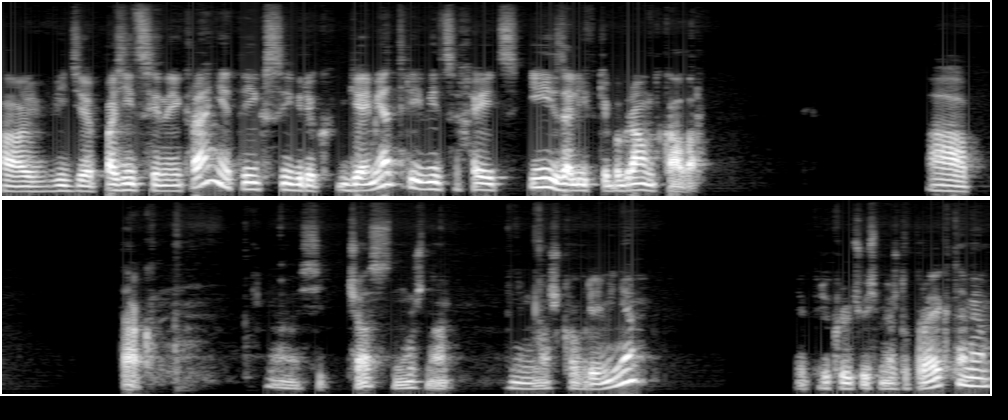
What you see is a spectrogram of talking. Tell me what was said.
в виде позиции на экране, это x, y, геометрии, width, heights и заливки background color. А, так, а, сейчас нужно немножко времени. Я переключусь между проектами.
